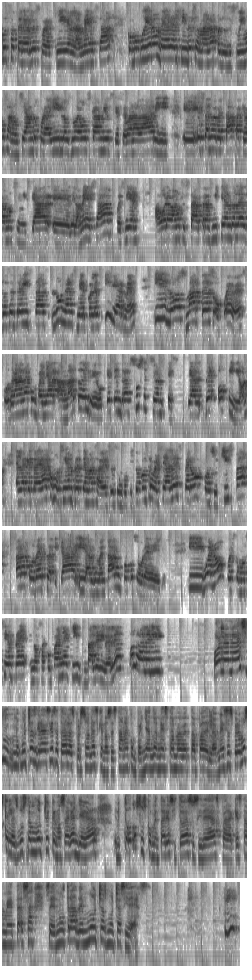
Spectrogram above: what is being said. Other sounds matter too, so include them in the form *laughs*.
gusto tenerles por aquí en la mesa. Como pudieron ver el fin de semana, pues les estuvimos anunciando por ahí los nuevos cambios que se van a dar y eh, esta nueva etapa que vamos a iniciar eh, de la mesa. Pues bien, ahora vamos a estar transmitiéndoles las entrevistas lunes, miércoles y viernes. Y los martes o jueves podrán acompañar a Marta del Riego, que tendrá su sección especial de opinión, en la que traerá como siempre temas a veces un poquito controversiales, pero con su chispa para poder platicar y argumentar un poco sobre ellos. Y bueno, pues como siempre nos acompaña aquí Valerie Vélez. Hola Valerie. Hola Nash, muchas gracias a todas las personas que nos están acompañando en esta nueva etapa de la mesa. Esperemos que les guste mucho y que nos hagan llegar todos sus comentarios y todas sus ideas para que esta mesa se nutra de muchas, muchas ideas.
